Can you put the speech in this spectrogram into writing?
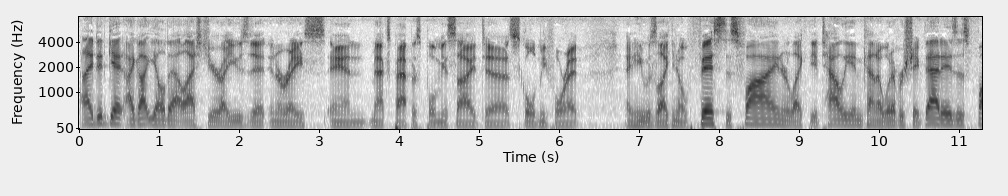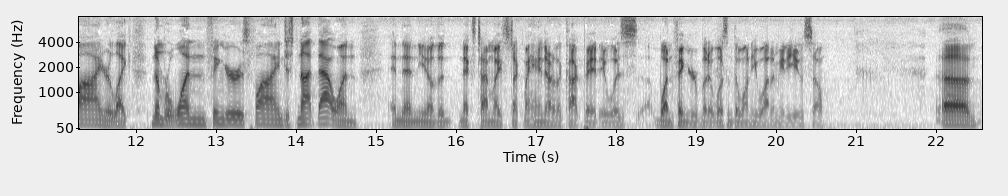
and I did get I got yelled at last year. I used it in a race, and Max Papis pulled me aside to scold me for it. And he was like, you know, fist is fine, or like the Italian kind of whatever shape that is is fine, or like number one finger is fine, just not that one. And then you know the next time I stuck my hand out of the cockpit, it was one finger, but it wasn't the one he wanted me to use. So, um,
